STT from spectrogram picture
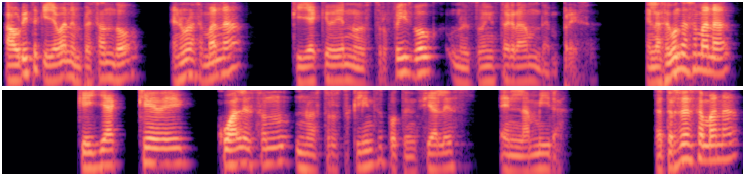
ahorita que ya van empezando, en una semana, que ya quede nuestro Facebook, nuestro Instagram de empresa. En la segunda semana, que ya quede cuáles son nuestros clientes potenciales en la mira. La tercera semana,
